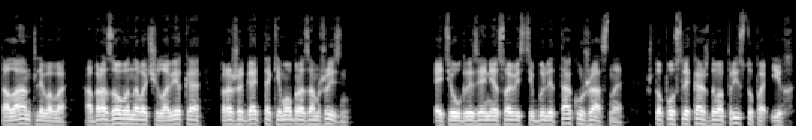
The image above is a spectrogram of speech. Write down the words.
талантливого, образованного человека, прожигать таким образом жизнь. Эти угрызения совести были так ужасны, что после каждого приступа их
